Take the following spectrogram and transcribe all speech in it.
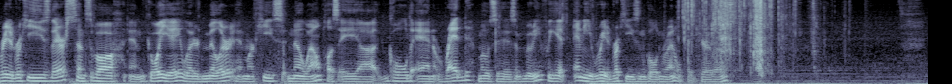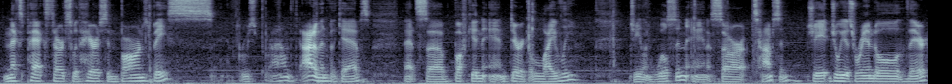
Rated rookies there, Sensabaugh and Goyer, Leonard Miller and Marquise Noel, plus a uh, gold and red Moses Moody. If we get any rated rookies in gold and red, we'll take care of those. Next pack starts with Harrison Barnes base, Bruce Brown, Donovan for the Cavs. That's uh, Buffkin and Derek Lively, Jalen Wilson and Ausar Thompson, J Julius Randle there.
